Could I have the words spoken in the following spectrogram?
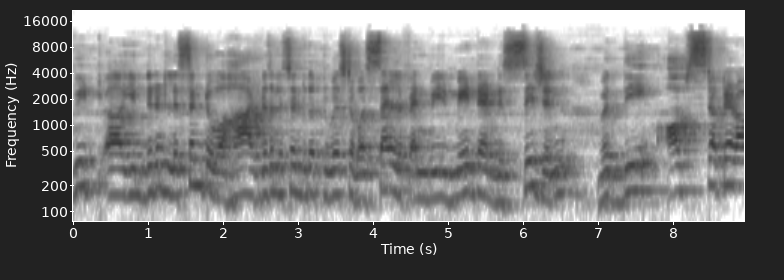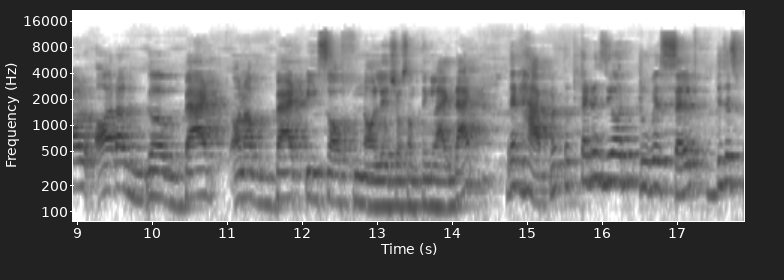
we uh, you didn't listen to our heart didn't listen to the twist of ourself and we made that decision with the obstructed or, or a bad on a bad piece of knowledge or something like that that happens that is your truest self. This is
